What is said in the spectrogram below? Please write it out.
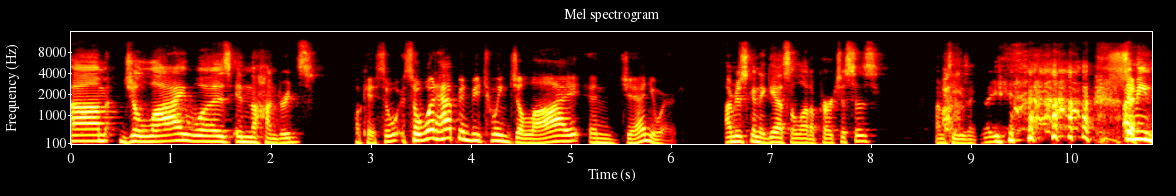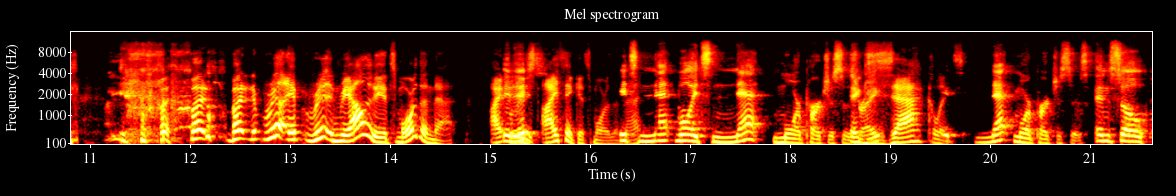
Um, July was in the hundreds. Okay. So, so what happened between July and January? I'm just going to guess a lot of purchases. I'm teasing. I mean, but, but, but really, in reality, it's more than that. I, it is. I think it's more than it's that. net. Well, it's net more purchases, right? Exactly. It's net more purchases, and so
